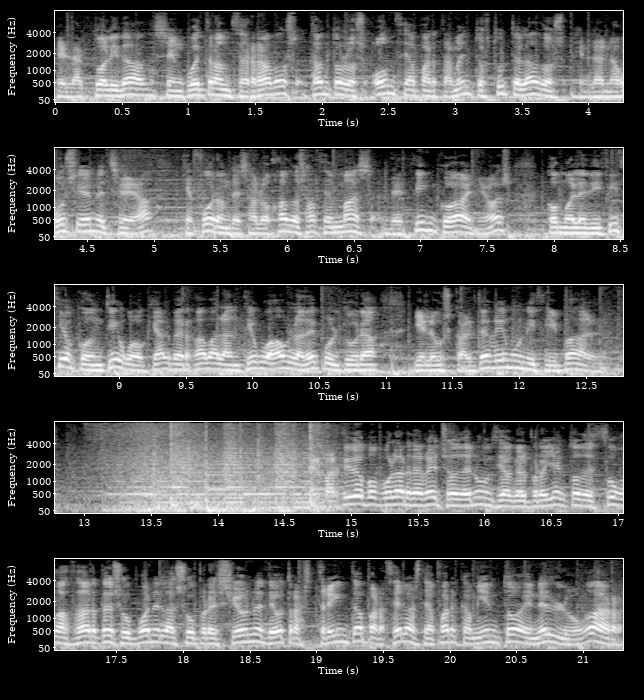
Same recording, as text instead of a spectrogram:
En la actualidad se encuentran cerrados tanto los 11 apartamentos tutelados en la Nagusi Echea, que fueron desalojados hace más de 5 años, como el edificio contiguo que albergaba la antigua aula de cultura y el Euskaltegui municipal. El Partido Popular de Guecho denuncia que el proyecto de Zugazarte supone la supresión de otras 30 parcelas de aparcamiento en el lugar.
